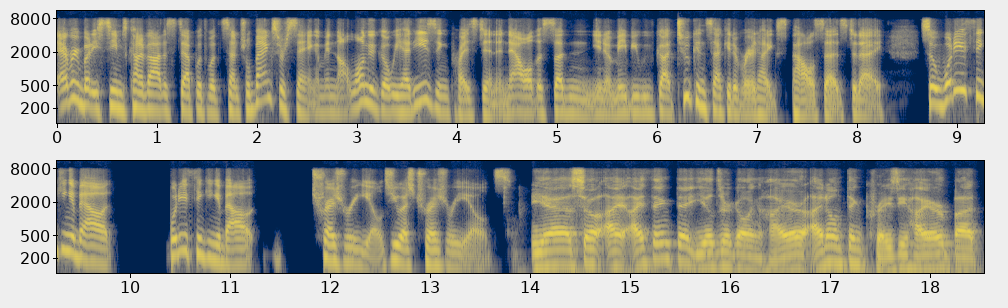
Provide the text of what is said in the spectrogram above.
everybody seems kind of out of step with what central banks are saying. I mean, not long ago we had easing priced in, and now all of a sudden, you know, maybe we've got two consecutive rate hikes. Powell says today. So, what are you thinking about? What are you thinking about treasury yields, US treasury yields? Yeah, so I, I think that yields are going higher. I don't think crazy higher, but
